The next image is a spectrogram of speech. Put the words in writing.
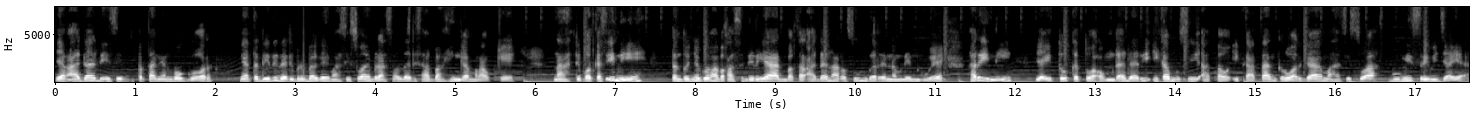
yang ada di Institut Pertanian Bogor yang terdiri dari berbagai mahasiswa yang berasal dari Sabang hingga Merauke. Nah, di podcast ini tentunya gue gak bakal sendirian, bakal ada narasumber yang nemenin gue hari ini, yaitu Ketua Omda dari IKAMUSI atau Ikatan Keluarga Mahasiswa Bumi Sriwijaya.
